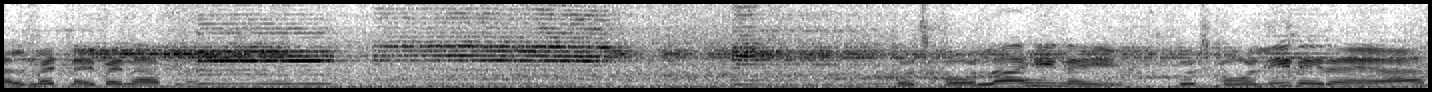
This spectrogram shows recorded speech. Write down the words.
हेलमेट नहीं पहना आपने? कुछ बोला ही नहीं। कुछ बोल ही नहीं रहे यार।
